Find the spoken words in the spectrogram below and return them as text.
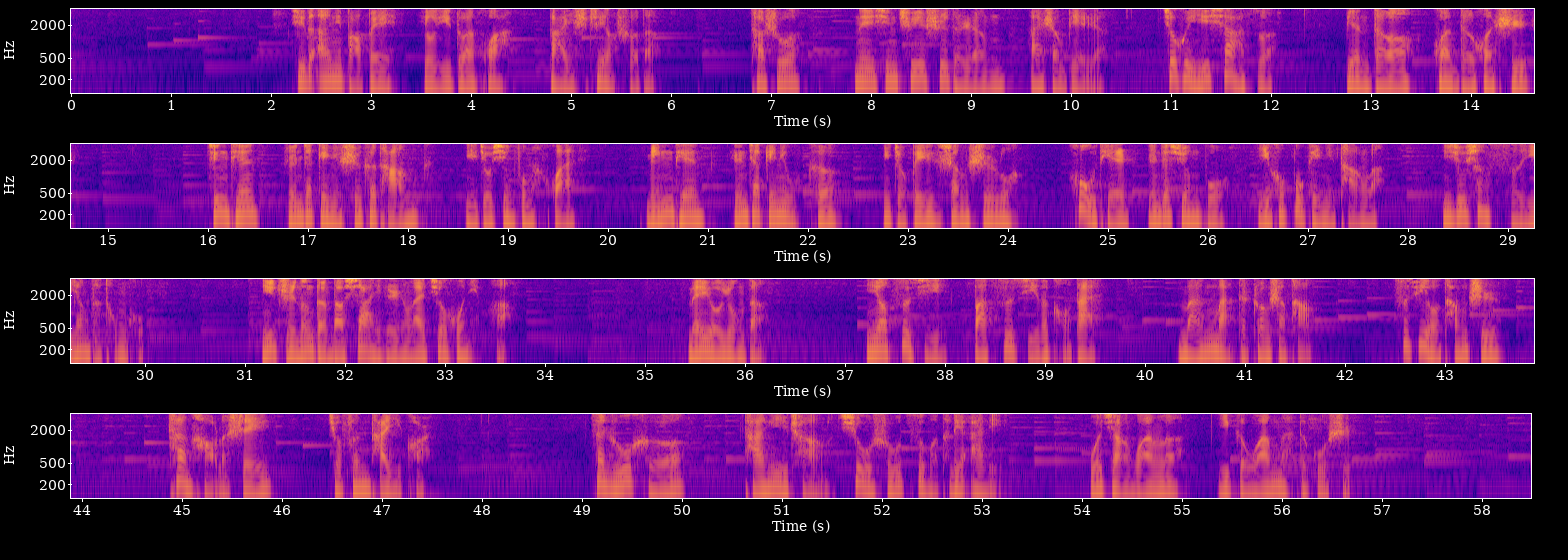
记得安妮宝贝有一段话，大意是这样说的：“他说，内心缺失的人爱上别人，就会一下子变得患得患失。今天人家给你十颗糖，你就幸福满怀。”明天人家给你五颗，你就悲伤失落；后天人家宣布以后不给你糖了，你就像死一样的痛苦。你只能等到下一个人来救活你吗？没有用的，你要自己把自己的口袋满满的装上糖，自己有糖吃。看好了谁，就分他一块儿。在如何？谈一场救赎自我的恋爱里，我讲完了一个完满的故事。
